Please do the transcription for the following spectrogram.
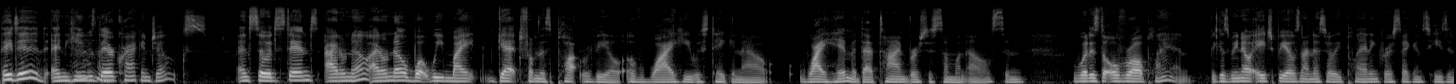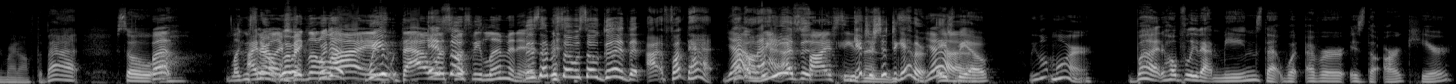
They did, and he was there cracking jokes. And so it stands. I don't know. I don't know what we might get from this plot reveal of why he was taken out, why him at that time versus someone else, and what is the overall plan? Because we know HBO is not necessarily planning for a second season right off the bat. So, But uh, like we I said know. earlier, Wait, Big wait, Little Lies, we- that was so- supposed to be limited. This episode was so good that I fuck that. yeah, Fuck we that. Said, five seasons. Get your shit together, Yeah. HBO. We want more. But hopefully that means that whatever is the arc here,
